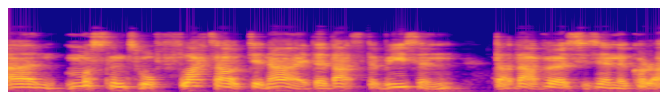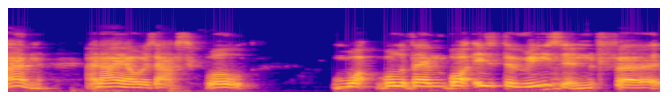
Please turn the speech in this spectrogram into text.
And Muslims will flat out deny that that's the reason that that verse is in the Quran. And I always ask, well, what well then what is the reason for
